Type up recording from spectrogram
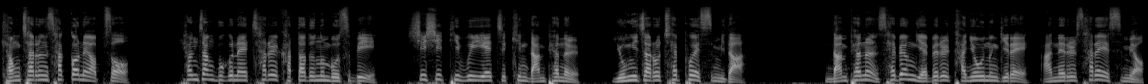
경찰은 사건에 앞서 현장 부근에 차를 갖다 두는 모습이 CCTV에 찍힌 남편을 용의자로 체포했습니다. 남편은 새벽 예배를 다녀오는 길에 아내를 살해했으며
